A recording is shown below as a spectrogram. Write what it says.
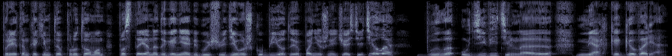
при этом каким-то прутом он, постоянно догоняя бегущую девушку, бьет ее по нижней части тела, было удивительно, э, мягко говоря.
